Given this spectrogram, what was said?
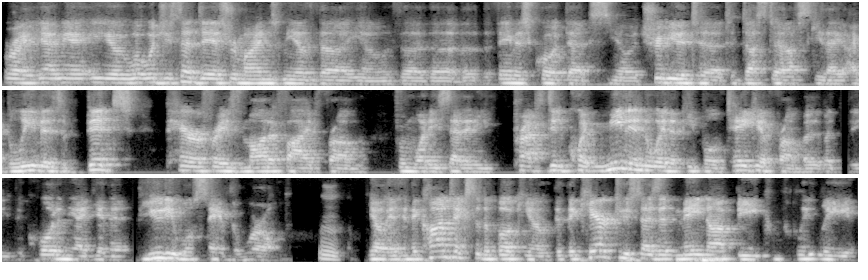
Right. Yeah. I mean, you know, what, what you said, Daeus, reminds me of the, you know, the the, the, the famous quote that's you know attributed to, to Dostoevsky that I believe is a bit paraphrased, modified from from what he said, and he perhaps didn't quite mean it in the way that people take it from, but but the, the quote and the idea that beauty will save the world. Mm. You know, in, in the context of the book, you know, the, the character who says it may not be completely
